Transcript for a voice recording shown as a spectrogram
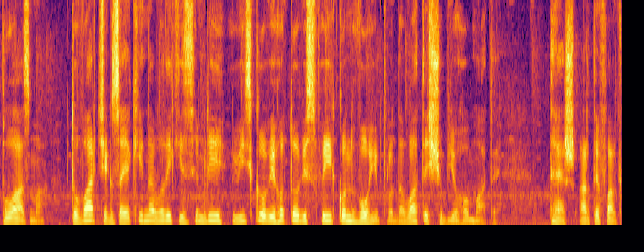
Плазма. Товарчик, за який на великій землі військові готові свої конвої продавати, щоб його мати. Теж артефакт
